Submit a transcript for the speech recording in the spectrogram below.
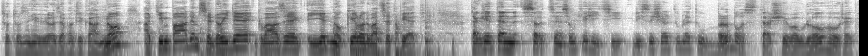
co to z něj vyleze, a pak říká, no a tím pádem se dojde k váze 1 kg 25. Takže ten, ten soutěžící, když slyšel tuhle tu blbost strašivou, dlouhou, řekl,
